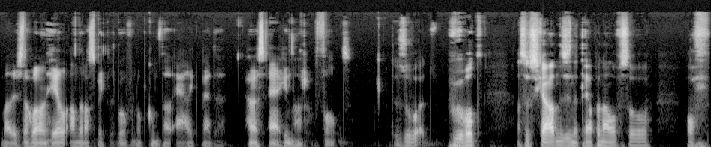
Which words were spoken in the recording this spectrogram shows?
Maar er is nog wel een heel ander aspect dat bovenop komt dat eigenlijk bij de huiseigenaar valt. Dus Zo, bijvoorbeeld, als er schade is in de trappen al of zo, of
